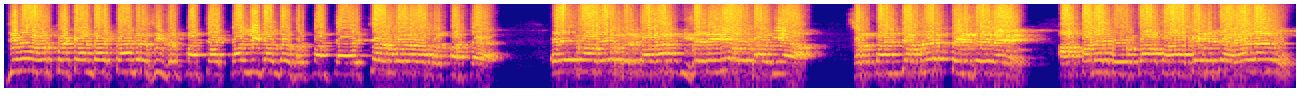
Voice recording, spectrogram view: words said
ਜਿਵੇਂ ਹੁਣ ਕੋਈ ਕਹਿੰਦਾ ਕਾਂਗਰਸੀ ਸਰਪੰਚ ਹੈ, ਅਕਾਲੀ ਦਲ ਦਾ ਸਰਪੰਚ ਹੈ ਝਾੜੂ ਵਾਲਾ ਦਾ ਸਰਪੰਚ ਹੈ। ਇਹ ਭਰਾਵੋ, ਸਰਕਾਰਾਂ ਕਿਸੇ ਦੇ ਨਹੀਂ ਹੋ ਸਕਦੀਆਂ। ਸਰਪੰਚ ਆਪਣੇ ਪਿੰਡ ਦੇ ਨੇ ਆਪਾਂ ਨੇ ਵੋਟਾਂ ਪਾ ਕੇ ਜਿਤਾਇਆ ਇਹਨਾਂ ਨੂੰ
